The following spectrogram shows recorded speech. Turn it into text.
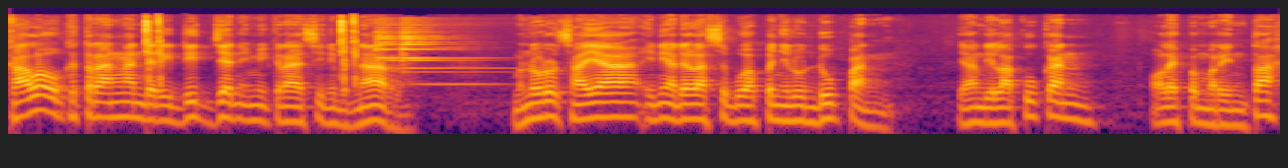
Kalau keterangan dari Ditjen Imigrasi ini benar, menurut saya ini adalah sebuah penyelundupan yang dilakukan oleh pemerintah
